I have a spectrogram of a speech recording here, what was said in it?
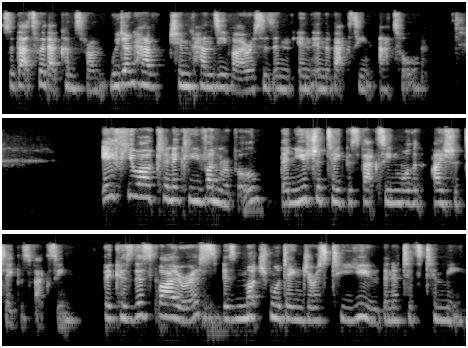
So that's where that comes from. We don't have chimpanzee viruses in, in, in the vaccine at all. If you are clinically vulnerable, then you should take this vaccine more than I should take this vaccine because this virus is much more dangerous to you than it is to me,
